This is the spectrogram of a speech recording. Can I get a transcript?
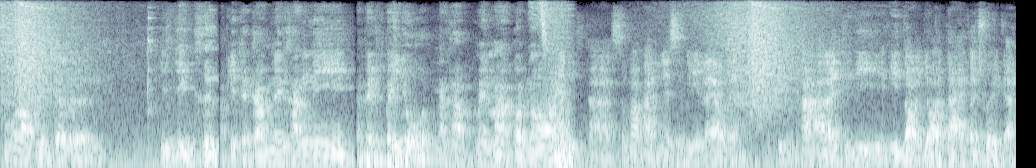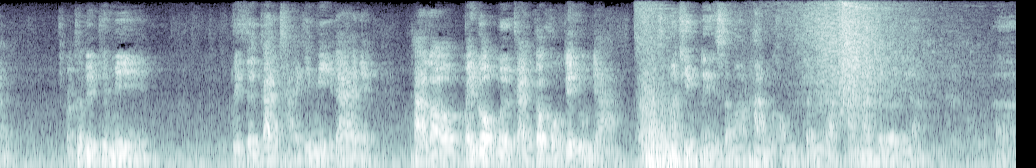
ของเราให้เจริญ ยิ่งยิ่งขึ้นกิจกรรมในครั้งนี้เป็นประโยชน์นะครับ ไม่มากก็น้อยอ่าสมาพันธ์ SME แล้วเนี่ยสินค้าอะไรที่ดีที่ต่อยอดได้ก็ช่วยกันวัตถุดิบที่มีหรือคือการขายที่มีได้เนี่ยถ้าเราไม่ร่วมมือกันก็คงจะอยู่ยากสมาชิกในสมาพันธ์ของจังหวัดอำนาจเจริญเนี่ยเอ่อ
